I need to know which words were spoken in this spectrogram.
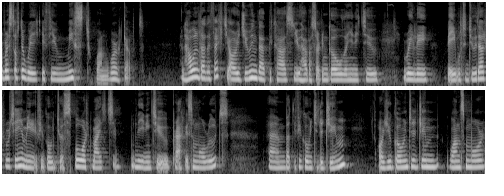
rest of the week if you missed one workout? And how will that affect you? Are you doing that because you have a certain goal and you need to really be able to do that routine? I mean, if you go into a sport, might needing to practice some more routes. Um, but if you go into the gym, are you going to the gym once more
